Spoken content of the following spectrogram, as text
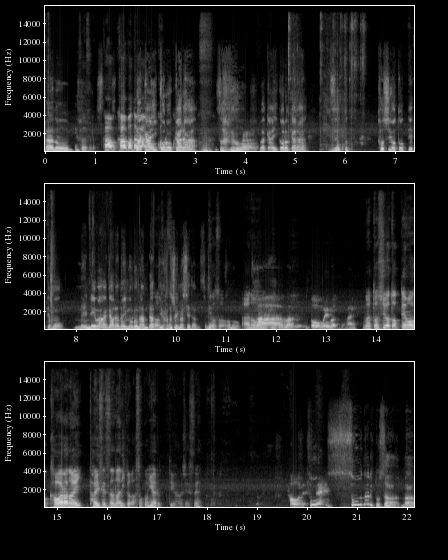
あの、若い頃から、その、う若い頃からずっと年を取ってても、年齢は上がらないものなんだっていう話を今してたんですよね。そうそうこのあのあまあ、そう思います。はい。まあ、年を取っても変わらない大切な何かがそこにあるっていう話ですね。そうですそうね。そうなるとさ、まあ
